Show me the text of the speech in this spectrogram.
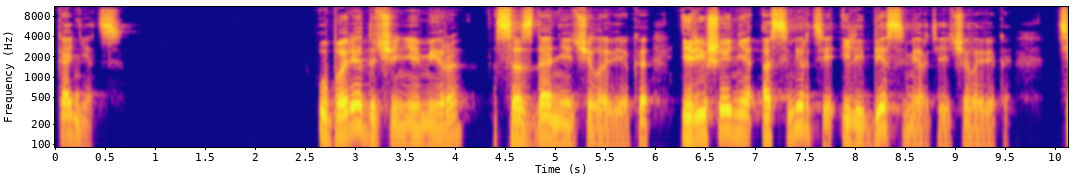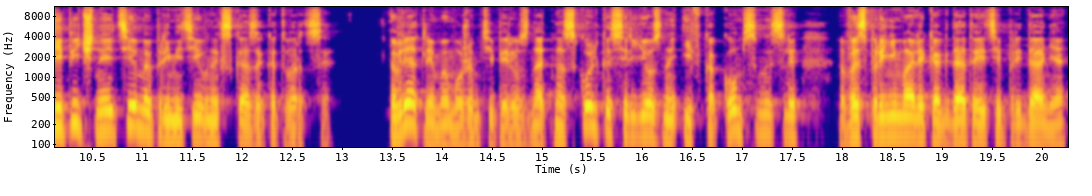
конец». Упорядочение мира, создание человека и решение о смерти или бессмертии человека – типичные темы примитивных сказок о Творце. Вряд ли мы можем теперь узнать, насколько серьезно и в каком смысле воспринимали когда-то эти предания.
